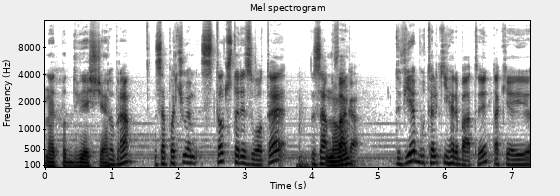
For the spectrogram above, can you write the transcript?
Nawet pod 200. dobra. Zapłaciłem 104 zł za, No. uwaga, dwie butelki herbaty, takiej e,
